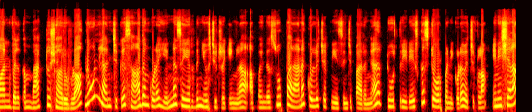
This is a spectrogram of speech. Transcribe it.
Everyone welcome back to Sharu vlog noon லஞ்சுக்கு சாதம் கூட என்ன செய்யறதுன்னு யோசிச்சுட்டு இருக்கீங்களா? அப்ப இந்த சூப்பரான கொள்ளு சட்னியை செஞ்சு பாருங்க. டூ த்ரீ டேஸ்க்கு ஸ்டோர் பண்ணி கூட வச்சுக்கலாம். இனிஷியலா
